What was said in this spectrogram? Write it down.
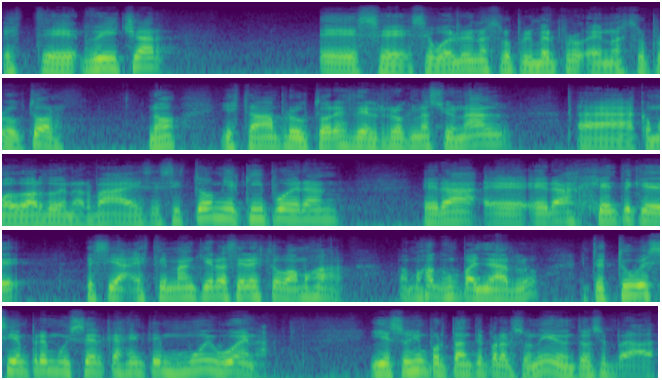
Este, Richard eh, se, se vuelve nuestro primer pro- eh, nuestro productor, ¿no? Y estaban productores del rock nacional, ah, como Eduardo de Narváez. Es decir, todo mi equipo eran, era, eh, era gente que decía, este man quiere hacer esto, vamos a, vamos a acompañarlo. Entonces tuve siempre muy cerca gente muy buena. Y eso es importante para el sonido. Entonces ah,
